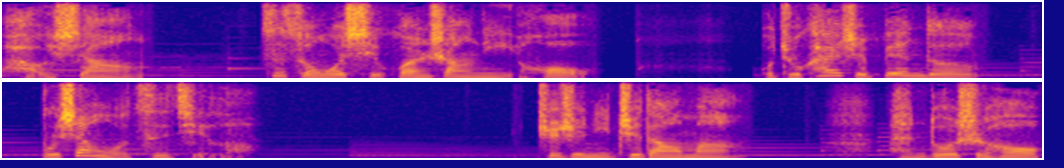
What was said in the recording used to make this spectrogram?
好像自从我喜欢上你以后，我就开始变得不像我自己了。只是你知道吗？很多时候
